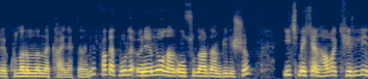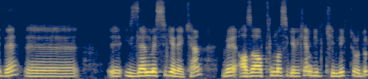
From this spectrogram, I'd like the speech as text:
e, kullanımından da kaynaklanabilir. Fakat burada önemli olan unsurlardan biri şu. iç mekan hava kirliliği de e, e, izlenmesi gereken ve azaltılması gereken bir kirlilik türüdür.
